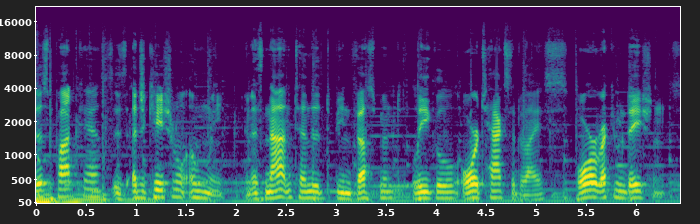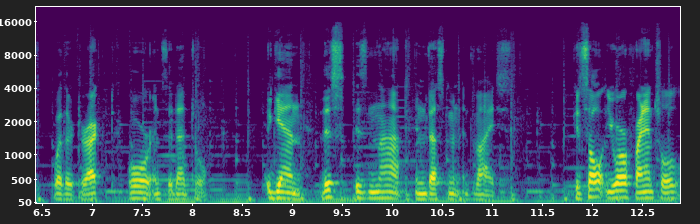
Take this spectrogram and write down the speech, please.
This podcast is educational only and is not intended to be investment, legal, or tax advice or recommendations, whether direct or incidental. Again, this is not investment advice. Consult your financial,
